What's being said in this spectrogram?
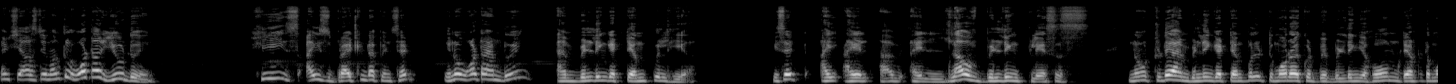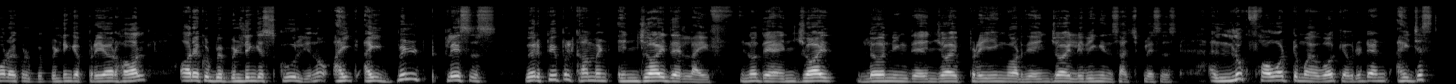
And she asked him uncle what are you doing? His eyes brightened up and said you know what i'm doing? I'm building a temple here. He said i i i, love building places. You know today i'm building a temple. Tomorrow i could be building a home. Day after tomorrow i could be building a prayer hall or i could be building a school. You know i i build places where people come and enjoy their life. You know, they enjoy learning, they enjoy praying, or they enjoy living in such places. I look forward to my work every day, and I just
